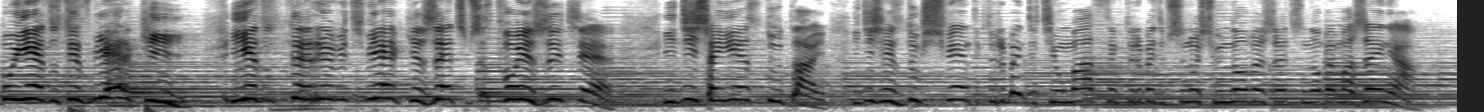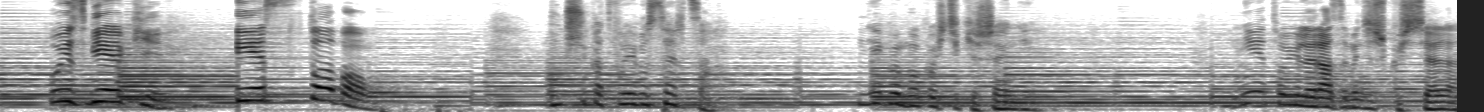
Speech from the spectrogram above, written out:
bo Jezus jest wielki. Jezus chce robić wielkie rzeczy przez Twoje życie. I dzisiaj jest tutaj. I dzisiaj jest Duch Święty, który będzie Cię umacniał, który będzie przynosił nowe rzeczy, nowe marzenia. Bo jest wielki. Jest z Tobą. Bóg szuka Twojego serca. Nie głębokości kieszeni. Nie to, ile razy będziesz w kościele.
